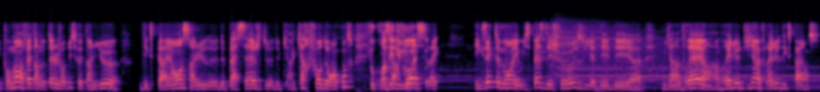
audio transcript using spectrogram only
Et pour moi, en fait, un hôtel aujourd'hui, ça va être un lieu d'expérience, un lieu de, passage, de, un carrefour de rencontres. Il faut croiser du monde. Vrai, exactement, et où il se passe des choses, où il y a, des, euh, où il y a un, vrai, un vrai lieu de vie, un vrai lieu d'expérience.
